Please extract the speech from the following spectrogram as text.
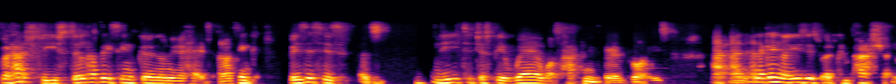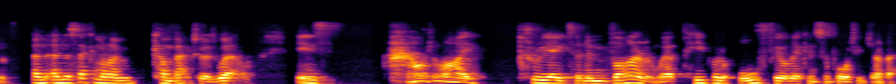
But actually, you still have these things going on in your head. And I think businesses need to just be aware of what's happening to their employees. And, and again, I use this word compassion. And, and the second one I'm come back to as well is how do I create an environment where people all feel they can support each other?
